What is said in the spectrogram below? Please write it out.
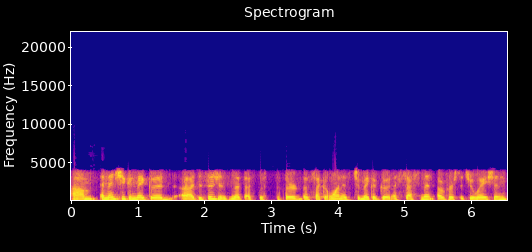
Um, and then she can make good uh, decisions, and that, that's the, the third. The second one is to make a good assessment of her situation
